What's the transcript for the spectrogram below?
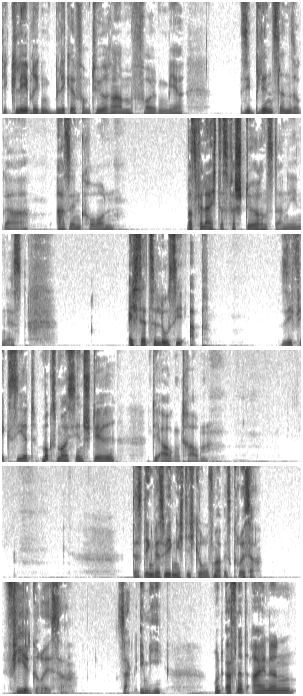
Die klebrigen Blicke vom Türrahmen folgen mir. Sie blinzeln sogar asynchron. Was vielleicht das Verstörendste an ihnen ist. Ich setze Lucy ab. Sie fixiert mucksmäuschenstill die Augentrauben. Das Ding, weswegen ich dich gerufen habe, ist größer. Viel größer, sagt Imi und öffnet einen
